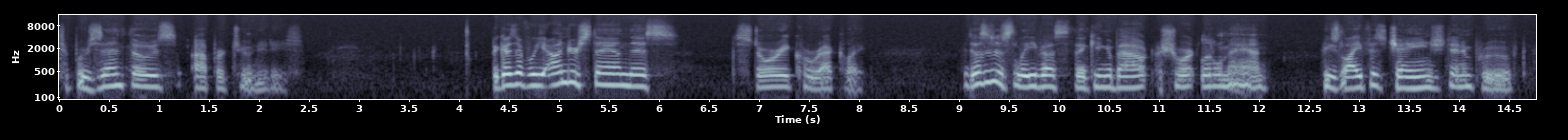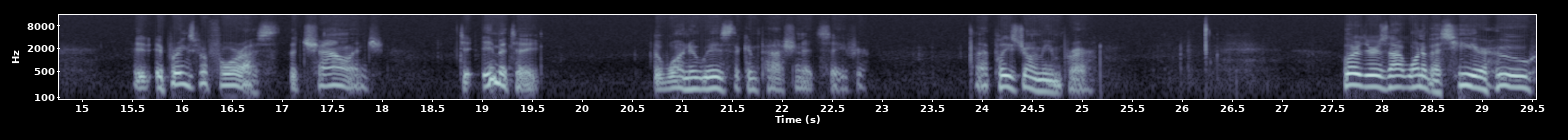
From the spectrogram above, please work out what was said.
to present those opportunities? Because if we understand this story correctly, it doesn't just leave us thinking about a short little man whose life has changed and improved. It, it brings before us the challenge to imitate the one who is the compassionate Savior. Uh, please join me in prayer. Lord, there is not one of us here who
